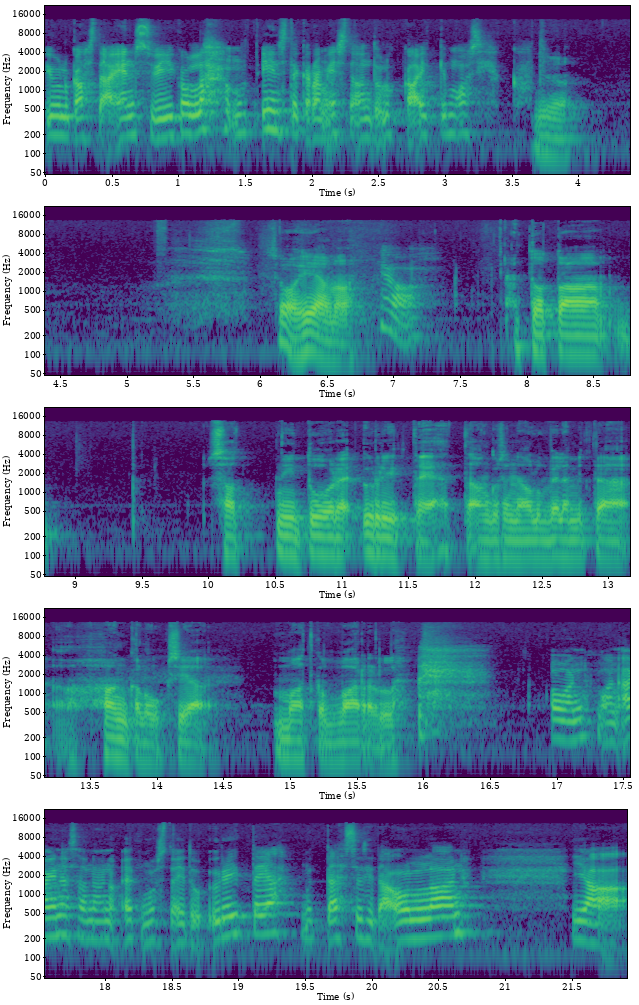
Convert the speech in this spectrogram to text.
julkaistaan ensi viikolla, mutta Instagramista on tullut kaikki mun asiakkaat. Yeah. Se on hienoa. Joo. Tota, sä oot niin tuore yrittäjä, että onko sinne ollut vielä mitään hankaluuksia matkan varrella? On. Mä oon aina sanonut, että musta ei tule yrittäjä, mutta tässä sitä ollaan. Ja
